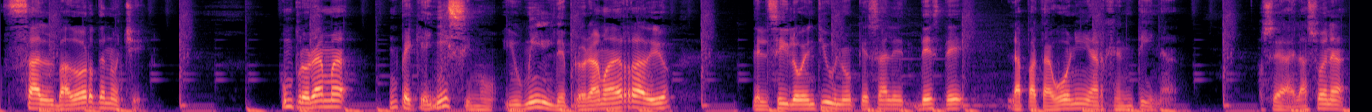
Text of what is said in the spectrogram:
Salvador de Noche. Un programa, un pequeñísimo y humilde programa de radio del siglo XXI que sale desde la Patagonia Argentina. O sea, de la zona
